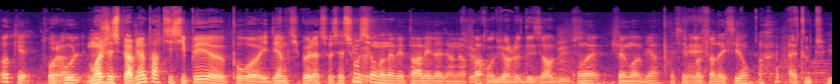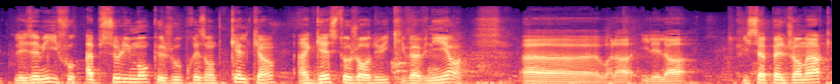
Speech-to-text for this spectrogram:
Ok, trop Voilà. cool. Moi, j'espère bien participer euh, pour euh, aider un petit peu l'association. Tu Si on en avait parlé la dernière Je vais fois. conduire le désert bus. Ouais, j'aimerais bien. Essayer de pas faire d'accident. À tout de suite. Les amis, il faut absolument que je vous présente quelqu'un, un guest aujourd'hui qui va venir. Euh, voilà, il est là. Il s'appelle Jean-Marc.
